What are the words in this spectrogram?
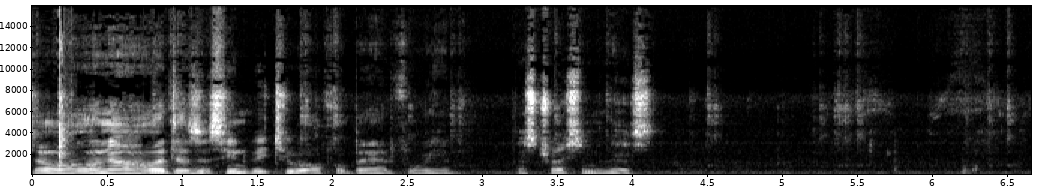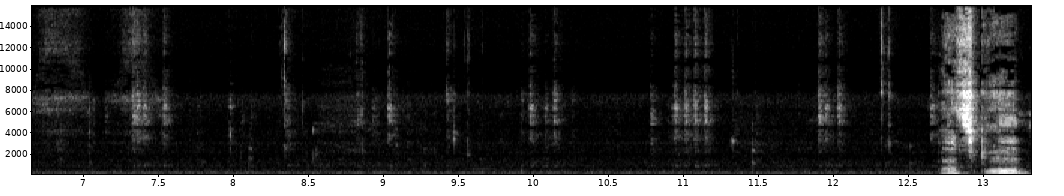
So all in all, it doesn't seem to be too awful bad for you. Let's try some of this. That's good.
